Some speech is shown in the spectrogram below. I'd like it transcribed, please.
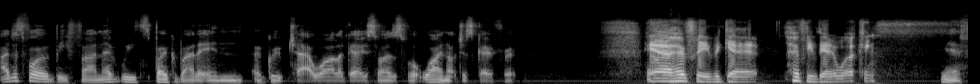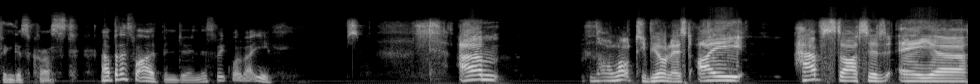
I just thought it would be fun. We spoke about it in a group chat a while ago, so I just thought, why not just go for it? Yeah, hopefully we get it. Hopefully we get it working. Yeah, fingers crossed. Uh, but that's what I've been doing this week. What about you? Um, not a lot to be honest. I have started a. Uh,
